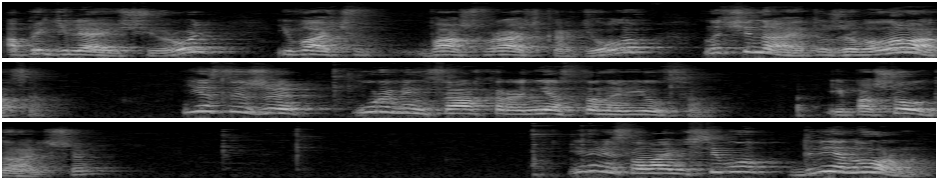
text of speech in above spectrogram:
определяющую роль. И ваш, ваш врач-кардиолог начинает уже волноваться. Если же уровень сахара не остановился и пошел дальше. Иными словами, всего две нормы.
